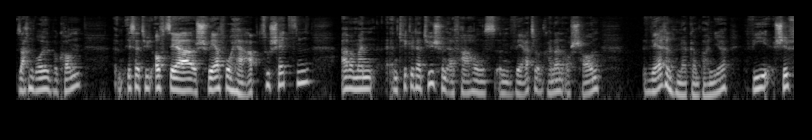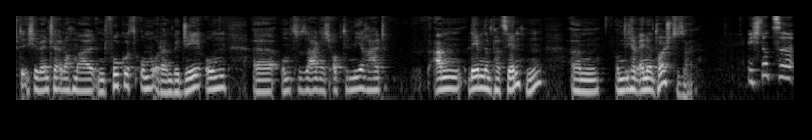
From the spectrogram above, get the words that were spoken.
Sachen wollen wir bekommen. Ähm, ist natürlich oft sehr schwer vorher abzuschätzen, aber man entwickelt natürlich schon Erfahrungswerte und kann dann auch schauen, während einer Kampagne, wie shifte ich eventuell nochmal einen Fokus um oder ein Budget um, äh, um zu sagen, ich optimiere halt am lebenden Patienten, ähm, um nicht am Ende enttäuscht zu sein. Ich nutze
